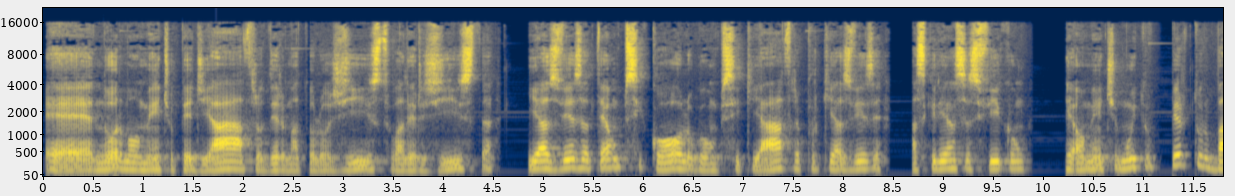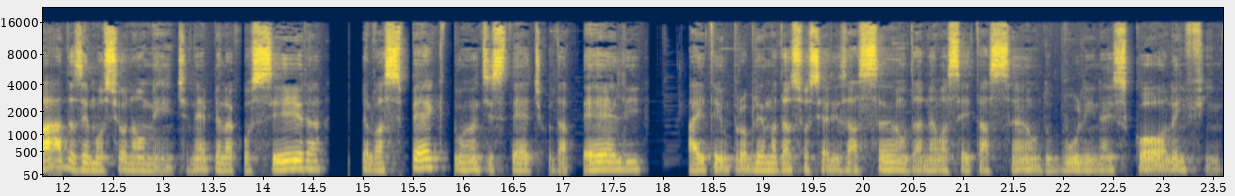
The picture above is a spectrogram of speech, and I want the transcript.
É, normalmente o pediatra, o dermatologista, o alergista e às vezes até um psicólogo ou um psiquiatra, porque às vezes as crianças ficam realmente muito perturbadas emocionalmente, né? Pela coceira, pelo aspecto antiestético da pele. Aí tem o problema da socialização, da não aceitação, do bullying na escola, enfim.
